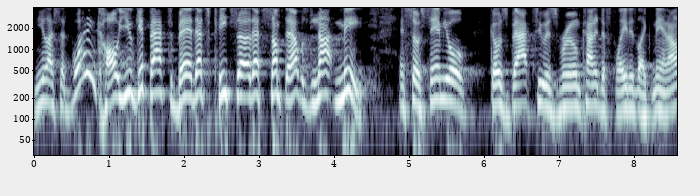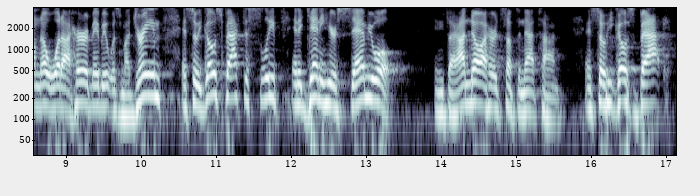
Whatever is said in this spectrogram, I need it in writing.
And Eli said, well, I didn't call you. Get back to bed. That's pizza. That's something. That was not me. And so Samuel goes back to his room, kind of deflated, like, man, I don't know what I heard. Maybe it was my dream. And so he goes back to sleep. And again, he hears Samuel. And he's like, I know I heard something that time. And so he goes back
